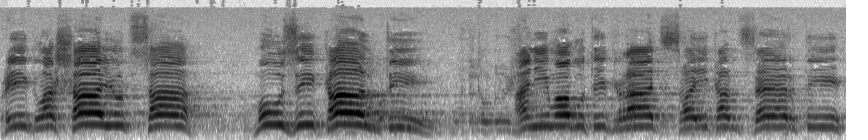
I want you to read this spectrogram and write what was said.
Приглашаются музыканты. Они могут играть свои концерты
